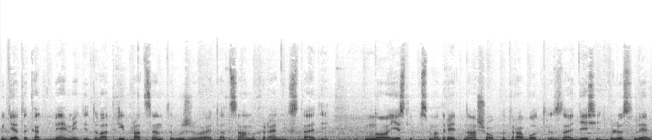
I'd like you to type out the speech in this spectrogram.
где-то, как в биомеде, 2-3% выживают от самых ранних стадий. Но если посмотреть наш опыт работы за 10 плюс лет,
